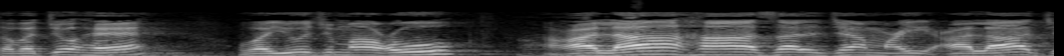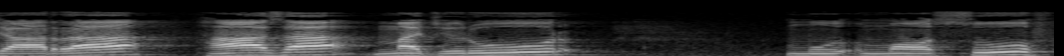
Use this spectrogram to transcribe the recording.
तवज्जो है वयुजमाऊ अला हाजल जमई। अला जारा, हाजा, मजरूर मौसूफ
